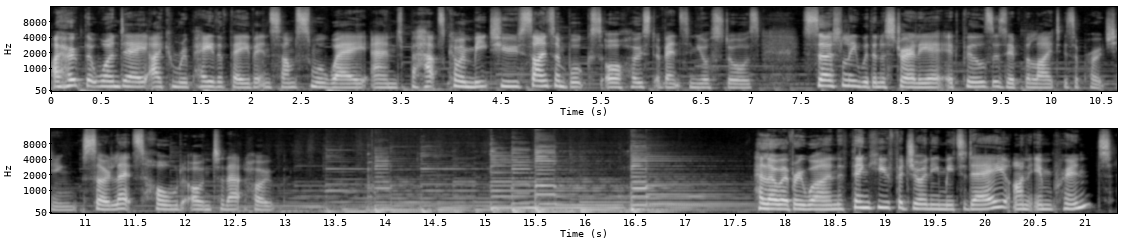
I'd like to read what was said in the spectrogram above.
I hope that one day I can repay the favour in some small way and perhaps come and meet you, sign some books, or host events in your stores. Certainly within Australia, it feels as if the light is approaching. So let's hold on to that hope. Hello, everyone. Thank you for joining me today on Imprint.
